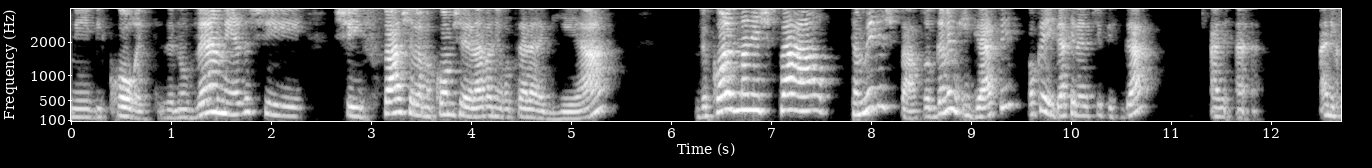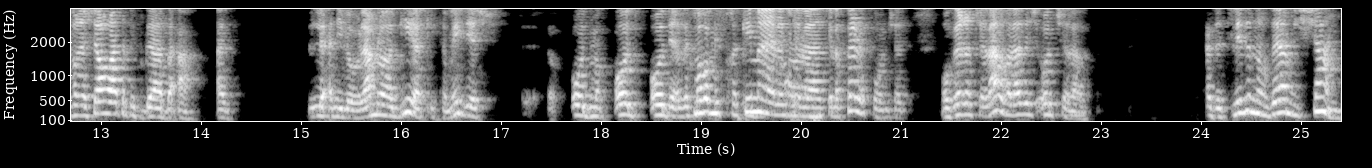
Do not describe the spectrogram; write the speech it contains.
מביקורת, זה נובע מאיזושהי שאיפה של המקום שאליו אני רוצה להגיע, וכל הזמן יש פער, תמיד יש פער, זאת אומרת גם אם הגעתי, אוקיי, הגעתי לאיזושהי פסגה, אני, אני כבר ישר רואה את הפסגה הבאה, אז אני לעולם לא אגיע, כי תמיד יש עוד, עוד, עוד, זה כמו במשחקים האלה של, של הפלאפון, שאת עוברת שלב, אבל אז יש עוד שלב. אז אצלי זה נובע משם,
